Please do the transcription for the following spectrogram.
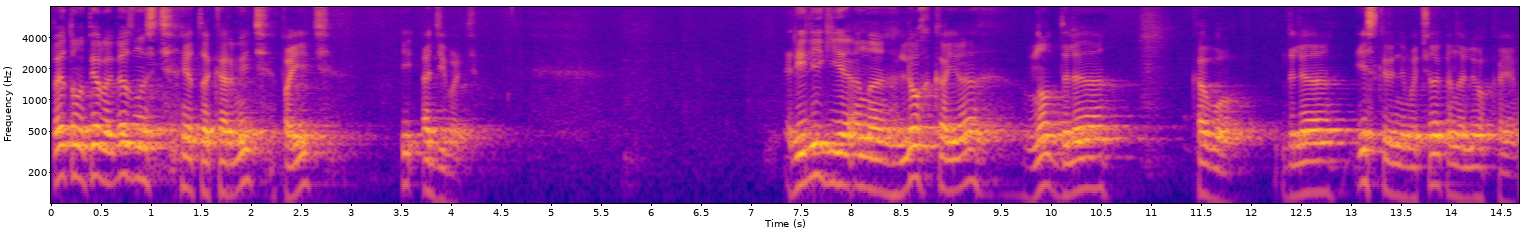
Поэтому первая обязанность – это кормить, поить и одевать. Религия, она легкая, но для кого? Для искреннего человека она легкая.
